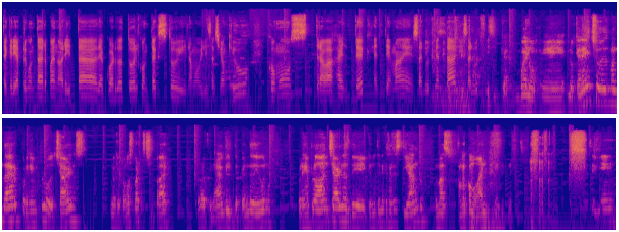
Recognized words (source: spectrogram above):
te quería preguntar, bueno, ahorita de acuerdo a todo el contexto y la movilización que hubo, ¿cómo trabaja el TEC el tema de salud mental y salud física? Bueno, eh, lo que han hecho es mandar, por ejemplo, charlas, lo que podemos participar, pero al final depende de uno. Por ejemplo, dan charlas de que uno tiene que estarse estirando, además, tengo que acomodarme. bien,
